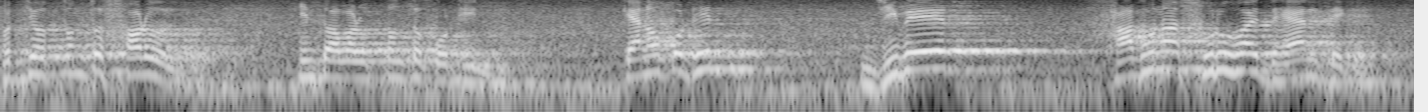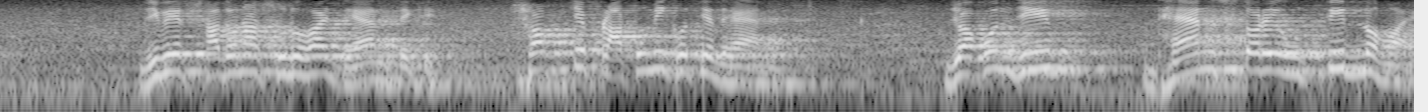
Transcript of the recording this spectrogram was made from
হচ্ছে অত্যন্ত সরল, কিন্তু আবার অত্যন্ত কঠিন। কেন কঠিন? জীবের সাধনা শুরু হয় ধ্যান থেকে। জীবের সাধনা শুরু হয় ধ্যান থেকে। সবচেয়ে প্রাথমিক হচ্ছে ধ্যান। যখন জীব ধ্যান স্তরে উত্তীর্ণ হয়,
